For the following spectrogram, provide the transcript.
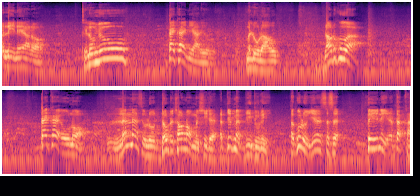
အနေနဲ့ကတော့ဒီလိုမျိုးတိုက်ခိုက်နေရတယ်ကို မလိုလားဘူးနောက်တစ်ခုကတိုက်ခိုက်အောင်တော့လက်နက်ဆိုလို့ဒုတ်တစ်ချောင်းတော့မရှိတဲ့အပြစ်မဲ့ပြည်သူတွေအခုလိုရဲဆက်ဆက်သေးနေအသက်ခံ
